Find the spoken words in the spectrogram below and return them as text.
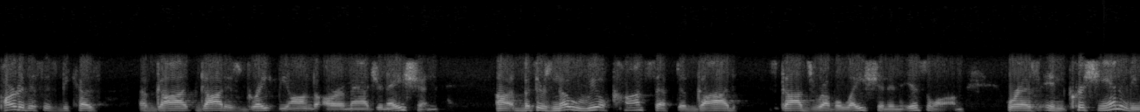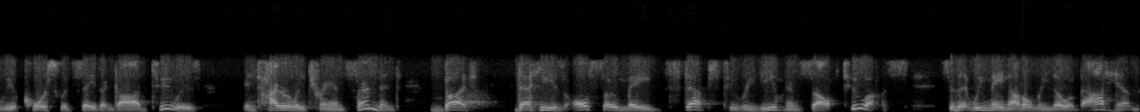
Part of this is because of God. God is great beyond our imagination, uh, but there's no real concept of God, God's revelation in Islam. Whereas in Christianity, we of course would say that God too is entirely transcendent, but that he has also made steps to reveal himself to us so that we may not only know about him,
